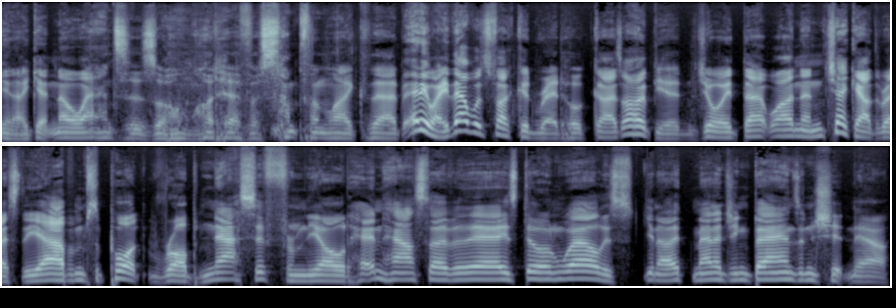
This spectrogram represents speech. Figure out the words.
you know, get no answers or whatever, something like that. But anyway, that was fucking Red Hook, guys. I hope you enjoyed that one and check out the rest of the album. Support Rob Nassif from the old hen house over there. He's doing well. He's, you know, managing bands and shit now.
